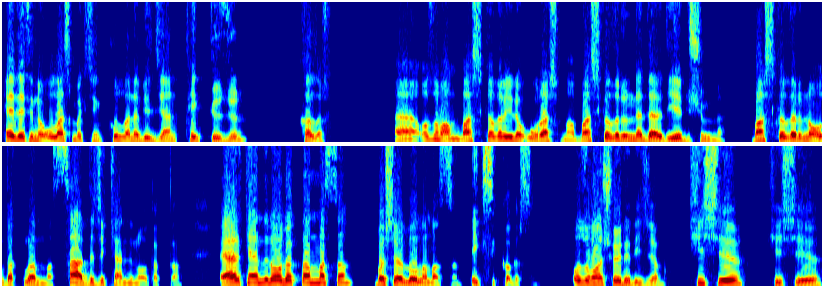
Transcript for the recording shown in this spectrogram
hedefine ulaşmak için kullanabileceğin tek gözün kalır. He, o zaman başkalarıyla uğraşma, başkaları ne der diye düşünme. Başkalarına odaklanma. Sadece kendine odaklan. Eğer kendine odaklanmazsan başarılı olamazsın. Eksik kalırsın. O zaman şöyle diyeceğim. Kişi, kişi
